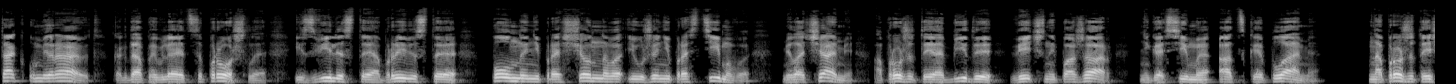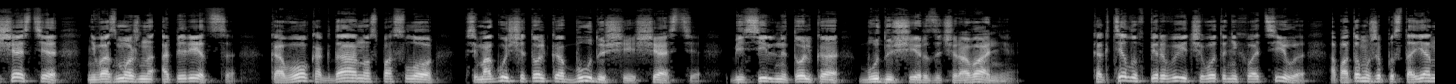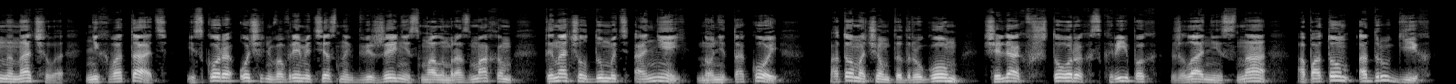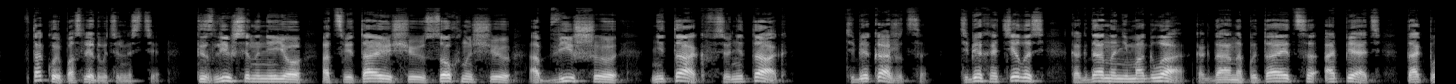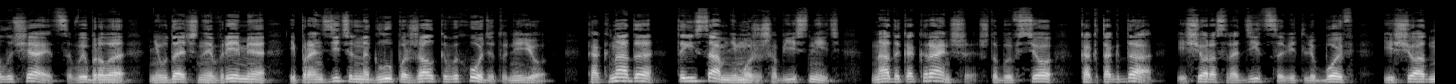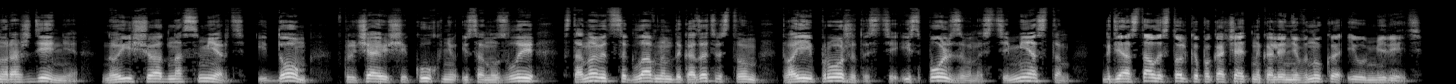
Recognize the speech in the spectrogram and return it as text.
Так умирают, когда появляется прошлое, извилистое, обрывистое, полное непрощенного и уже непростимого, мелочами, а прожитые обиды — вечный пожар, негасимое адское пламя. На прожитое счастье невозможно опереться. Кого, когда оно спасло, всемогуще только будущее счастье, бессильны только будущие разочарования. Как телу впервые чего-то не хватило, а потом уже постоянно начало не хватать, и скоро очень во время тесных движений с малым размахом ты начал думать о ней, но не такой, потом о чем-то другом, щелях в шторах, скрипах, желании сна, а потом о других, в такой последовательности. Ты злишься на нее, отцветающую, сохнущую, обвисшую. Не так, все не так. Тебе кажется. Тебе хотелось, когда она не могла, когда она пытается опять. Так получается, выбрала неудачное время и пронзительно глупо жалко выходит у нее. Как надо, ты и сам не можешь объяснить. Надо как раньше, чтобы все как тогда, еще раз родиться, ведь любовь — еще одно рождение, но еще одна смерть, и дом — включающий кухню и санузлы, становится главным доказательством твоей прожитости, использованности, местом, где осталось только покачать на колени внука и умереть.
